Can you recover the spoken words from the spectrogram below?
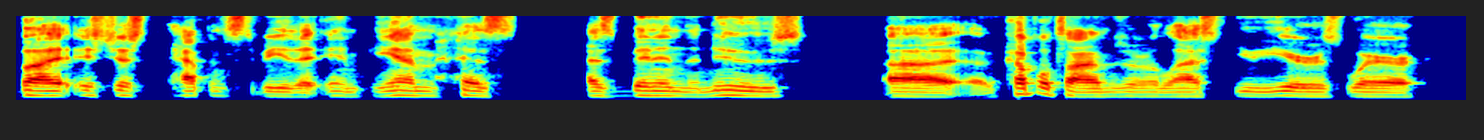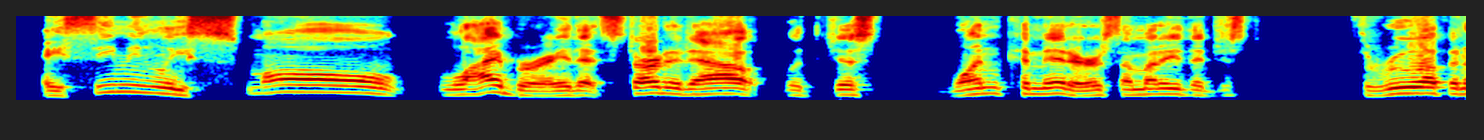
but it just happens to be that NPM has has been in the news uh, a couple times over the last few years where a seemingly small library that started out with just one committer, somebody that just threw up an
